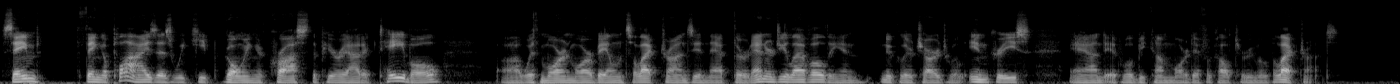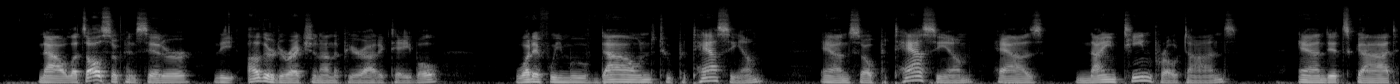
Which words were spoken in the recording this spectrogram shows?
Same thing applies as we keep going across the periodic table uh, with more and more valence electrons in that third energy level, the nuclear charge will increase and it will become more difficult to remove electrons. Now let's also consider the other direction on the periodic table. What if we move down to potassium? And so potassium has 19 protons and it's got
